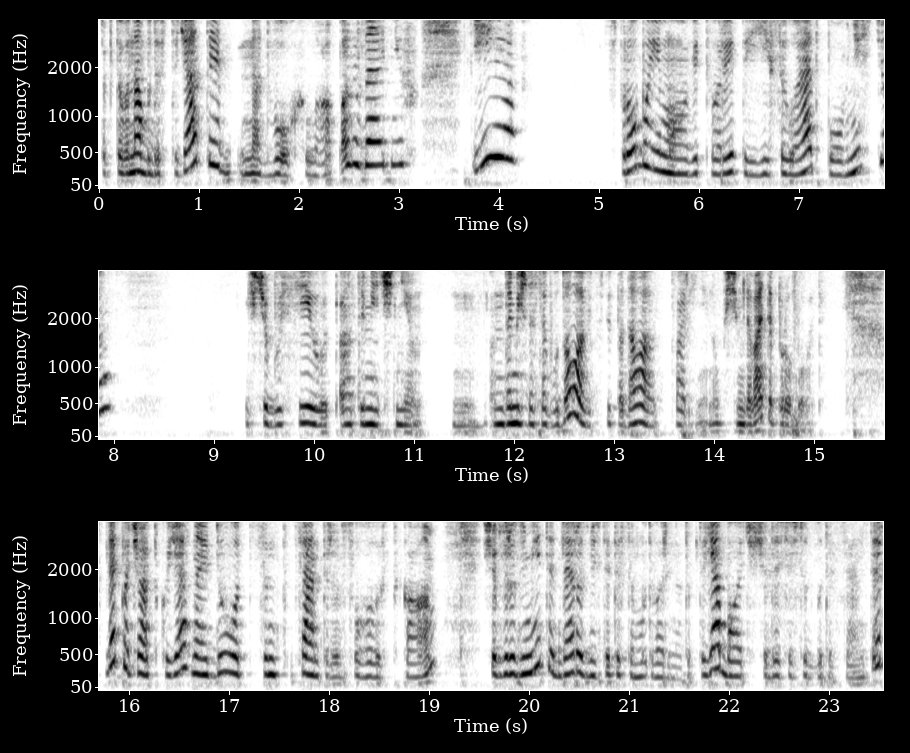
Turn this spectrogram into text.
Тобто вона буде стояти на двох лапах задніх і спробуємо відтворити її силует повністю щоб усі от анатомічні, анатомічна вся будова від- співпадала тварині. Ну, в общем, давайте пробувати. Для початку я знайду от центр свого листка, щоб зрозуміти, де розмістити саму тварину. Тобто я бачу, що десь ось тут буде центр,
